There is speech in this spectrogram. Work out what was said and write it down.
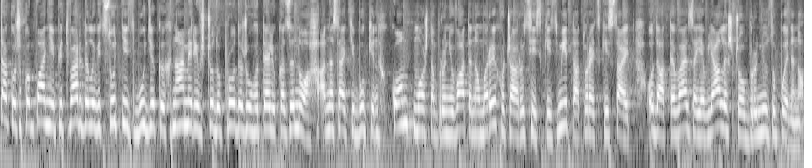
Також у компанії підтвердили відсутність будь-яких намірів щодо продажу готелю казино. А на сайті Booking.com можна бронювати номери. Хоча російські змі та турецький сайт ОДА ТВ заявляли, що броню зупинено.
